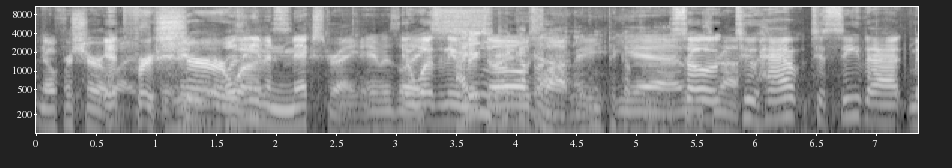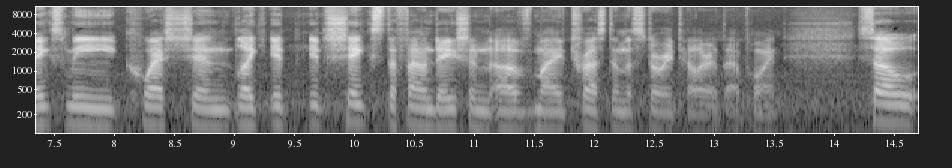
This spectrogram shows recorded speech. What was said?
No, for sure it It was. for It- sure it wasn't was. even mixed right. It was like it wasn't even I mixed didn't right. pick up on that. I didn't pick up on so to have to see that makes me question like it it shakes the foundation of my trust in the storyteller at that point so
